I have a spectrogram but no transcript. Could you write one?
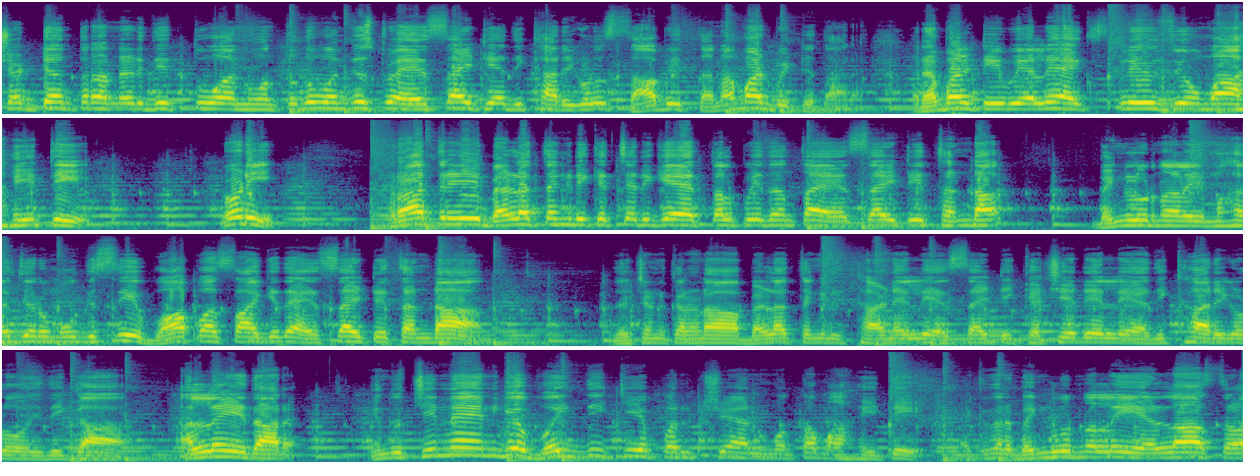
ಷಡ್ಯಂತ್ರ ನಡೆದಿತ್ತು ಅನ್ನುವಂಥದ್ದು ಒಂದಿಷ್ಟು ಎಸ್ ಐ ಟಿ ಅಧಿಕಾರಿಗಳು ಸಾಬೀತನ ಮಾಡಿಬಿಟ್ಟಿದ್ದಾರೆ. ರೆಬಲ್ ಟಿವಿಯಲ್ಲಿ ಎಕ್ಸ್ಕ್ಲೂಸಿವ್ ಮಾಹಿತಿ. ನೋಡಿ, ರಾತ್ರಿ ಬೆಳ್ಳತಂಗಡಿ ಕಚೇರಿಗೆ ತಲುಪಿದಂತ ಎಸ್ ಐ ಟಿ ತಂಡ. ಬೆಂಗಳೂರಿನಲ್ಲಿ ಮಹಜರು ಮುಗಿಸಿ ವಾಪಸ್ ಆಗಿದೆ ಎಸ್ ಐ ಟಿ ತಂಡ. ದಕ್ಷಿಣ ಕನ್ನಡ ಬೆಳ್ಳತಂಗಡಿ ಠಾಣೆಯಲ್ಲಿ ಎಸ್ ಐ ಟಿ ಕಚೇರಿಯಲ್ಲಿ ಅಧಿಕಾರಿಗಳು ಇದೀಗ ಅಲ್ಲೇ ಇದ್ದಾರೆ. ಇಂದು ಚಿನ್ನಯ್ಯನಿಗೆ ವೈದ್ಯಕೀಯ ಪರೀಕ್ಷೆ ಅನ್ನುವಂಥ ಮಾಹಿತಿ. ಯಾಕಂದರೆ ಬೆಂಗಳೂರಿನಲ್ಲಿ ಎಲ್ಲ ಸ್ಥಳ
